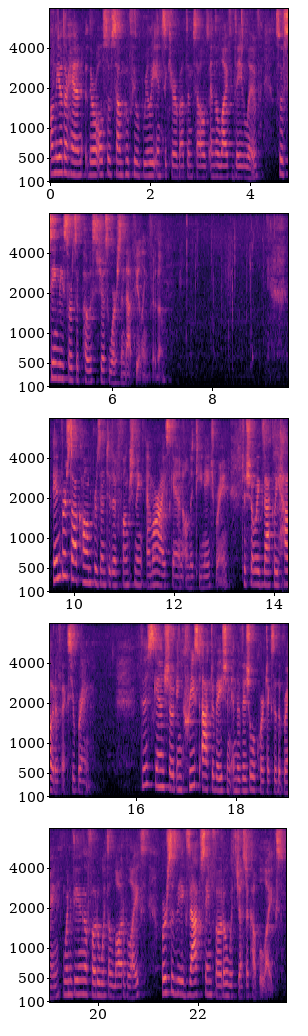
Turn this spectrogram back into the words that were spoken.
on the other hand, there are also some who feel really insecure about themselves and the life they live, so seeing these sorts of posts just worsen that feeling for them. Inverse.com presented a functioning MRI scan on the teenage brain to show exactly how it affects your brain. This scan showed increased activation in the visual cortex of the brain when viewing a photo with a lot of likes versus the exact same photo with just a couple likes.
